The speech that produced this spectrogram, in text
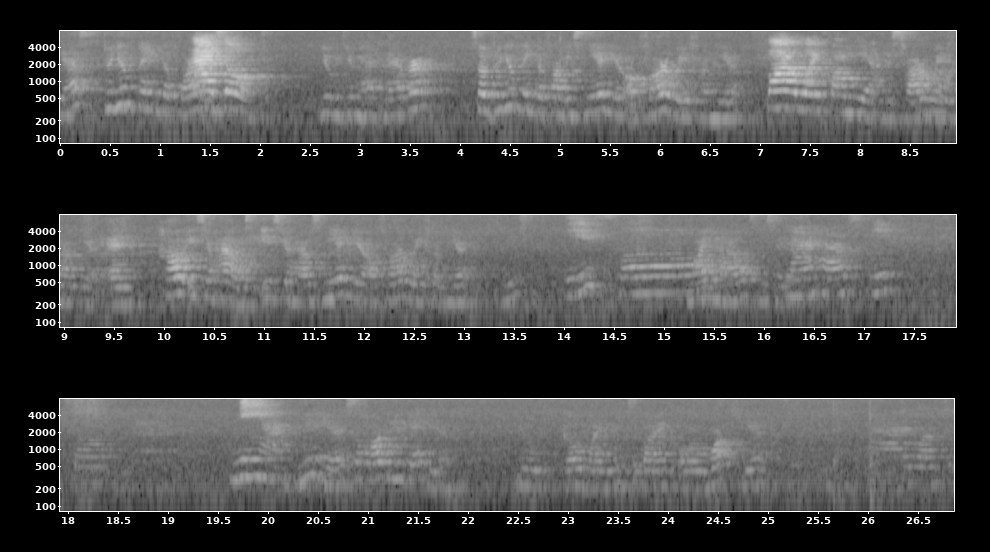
yes. Do you think the farm? I is- don't. You you have never. So, do you think the farm is near here or far away from here? Far away from here. It's far away from here. And how is your house? Is your house near here or far away from here? Please. This uh, My house. You say my house is so near. near here. So, how do you get here? You go by motorbike or walk here I want to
